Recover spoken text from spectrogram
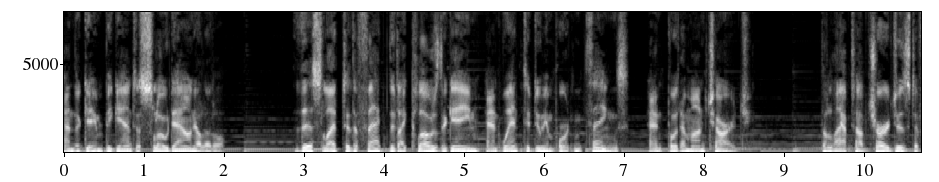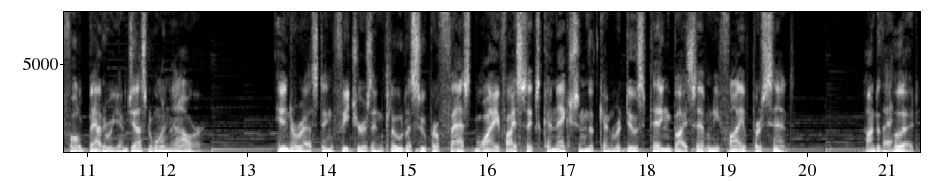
and the game began to slow down a little. This led to the fact that I closed the game and went to do important things, and put them on charge. The laptop charges to full battery in just one hour. Interesting features include a super fast Wi-Fi 6 connection that can reduce ping by 75%. Under the hood,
